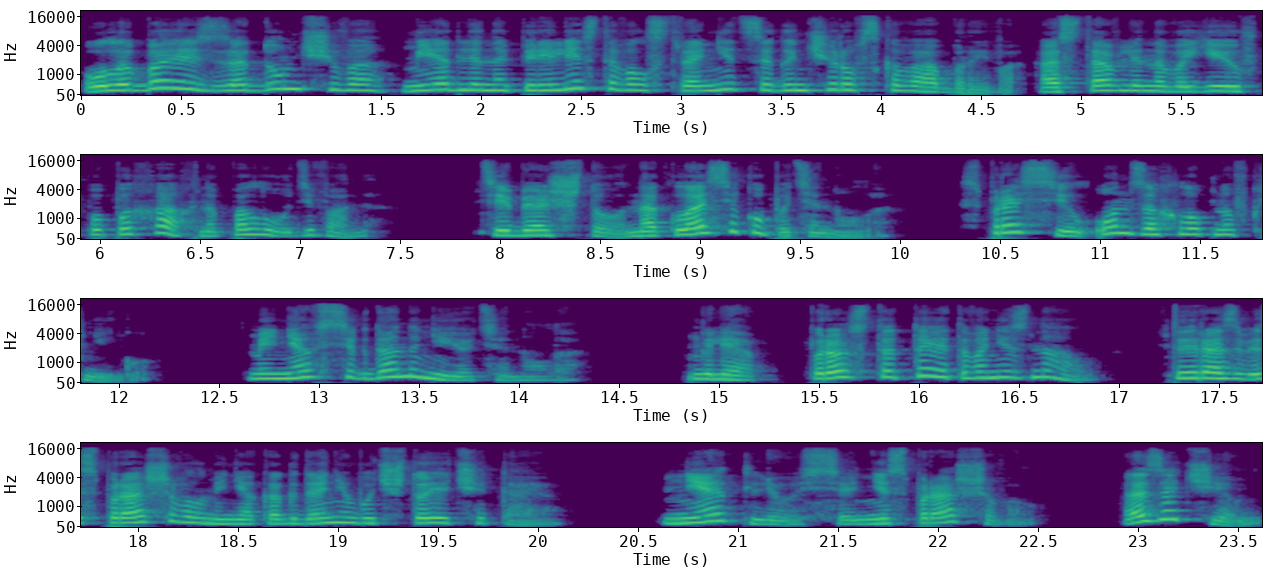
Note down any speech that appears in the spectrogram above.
Улыбаясь задумчиво, медленно перелистывал страницы Гончаровского обрыва, оставленного ею в попыхах на полу у дивана. «Тебя что, на классику потянуло?» — спросил он, захлопнув книгу. «Меня всегда на нее тянуло». «Глеб, просто ты этого не знал. Ты разве спрашивал меня когда-нибудь, что я читаю?» «Нет, Люся, не спрашивал. А зачем?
